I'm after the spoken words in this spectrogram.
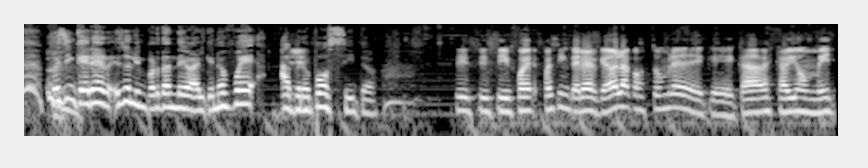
Fue sin querer, eso es lo importante, Val, que no fue a propósito. Sí, sí, sí, fue, fue sin querer. Quedó la costumbre de que cada vez que había un meet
